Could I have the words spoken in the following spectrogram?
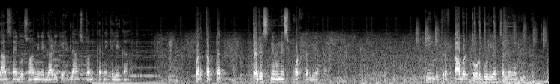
लांस नायक गोस्वामी ने गाड़ी के हेडलैम्प्स बंद करने के लिए कहा, पर तब तक टेररिस्ट ने उन्हें स्पॉट कर लिया था। टीम की तरफ़ ताबड़तोड़ गोलियाँ चलने लगी।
